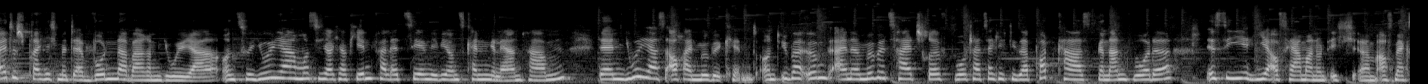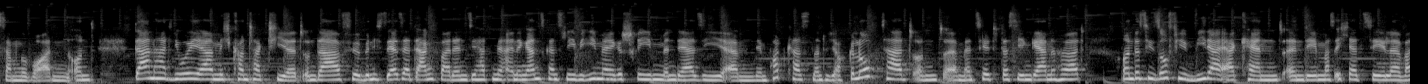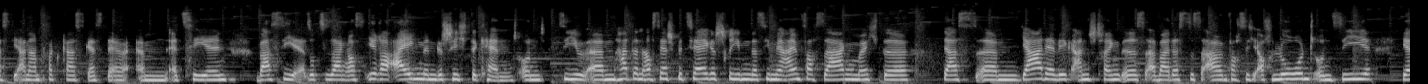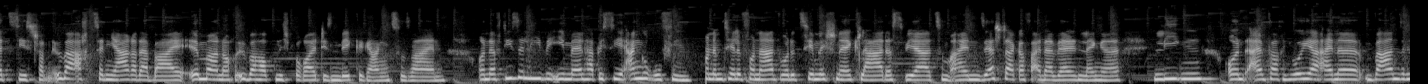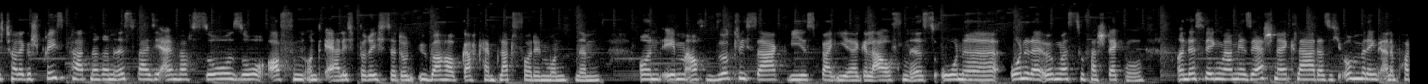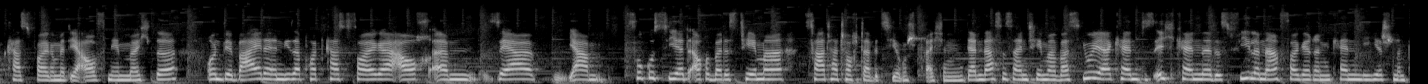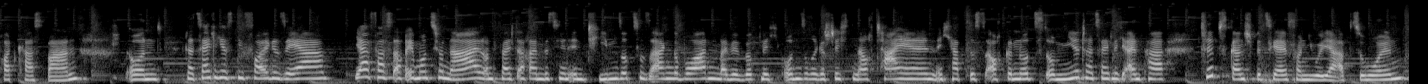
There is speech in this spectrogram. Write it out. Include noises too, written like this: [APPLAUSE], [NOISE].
Heute spreche ich mit der wunderbaren Julia. Und zu Julia muss ich euch auf jeden Fall erzählen, wie wir uns kennengelernt haben. Denn Julia ist auch ein Möbelkind. Und über irgendeine Möbelzeitschrift, wo tatsächlich dieser Podcast genannt wurde, ist sie hier auf Hermann und ich ähm, aufmerksam geworden. Und dann hat Julia mich kontaktiert. Und dafür bin ich sehr, sehr dankbar, denn sie hat mir eine ganz, ganz liebe E-Mail geschrieben, in der sie ähm, den Podcast natürlich auch gelobt hat und ähm, erzählt, dass sie ihn gerne hört und dass sie so viel wiedererkennt in dem, was ich erzähle, was die anderen Podcast-Gäste ähm, erzählen, was sie sozusagen aus ihrer eigenen Geschichte kennt. Und sie ähm, hat dann auch sehr speziell geschrieben, dass sie mir einfach sagen möchte, dass ähm, ja der Weg anstrengend ist, aber dass das einfach sich auch lohnt. Und sie jetzt, sie ist schon über 18 Jahre dabei, immer noch überhaupt nicht bereut, diesen Weg gegangen zu sein. Und auf diese liebe E-Mail habe ich sie angerufen. Und im Telefonat wurde ziemlich schnell klar, dass wir zum einen sehr stark auf einer Wellenlänge liegen und einfach Julia eine wahnsinnig tolle Gesprächspartnerin ist, weil sie einfach so, so offen und ehrlich berichtet und überhaupt gar kein Blatt vor den Mund nimmt und eben auch wirklich sagt, wie es bei ihr gelaufen ist, ohne, ohne da irgendwas zu verstecken. Und deswegen war mir sehr schnell klar, dass ich unbedingt eine Podcast-Folge mit ihr aufnehmen möchte und wir beide in dieser Podcast-Folge auch ähm, sehr ja, fokussiert auch über das Thema Vater-Tochter-Beziehung sprechen. Denn das ist ein Thema, was Julia kennt, das ich kenne, das viele Nachfolgerinnen kennen, die hier schon im Podcast waren. Und tatsächlich ist die Folge sehr ja, fast auch emotional und vielleicht auch ein bisschen intim sozusagen geworden, weil wir wirklich unsere Geschichten auch teilen. Ich habe das auch genutzt, um mir tatsächlich ein paar Tipps ganz speziell von Julia abzuholen.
